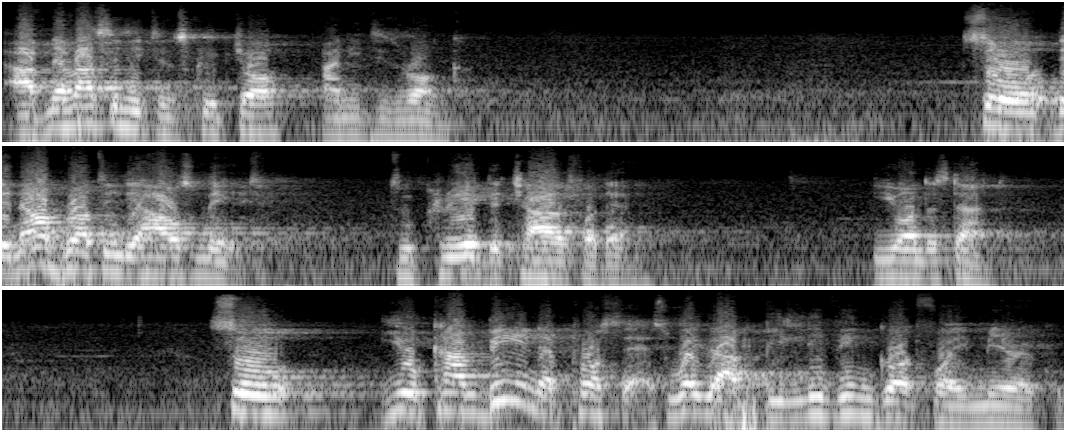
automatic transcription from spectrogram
I've never seen it in scripture and it is wrong. So they now brought in the housemaid to create the child for them. You understand? So you can be in a process where you are believing God for a miracle.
